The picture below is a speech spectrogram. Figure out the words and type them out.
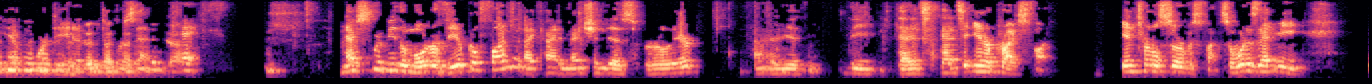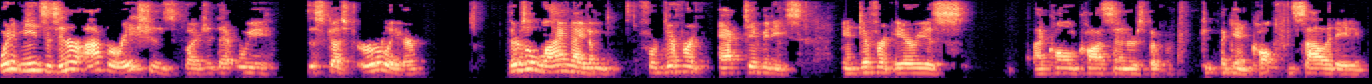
We have more data to present. Okay. Next would be the motor vehicle fund, and I kind of mentioned this earlier. uh, it- The, that it's, that it's an enterprise fund, internal service fund. So what does that mean? What it means is in our operations budget that we discussed earlier, there's a line item for different activities in different areas. I call them cost centers, but again, call consolidating,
